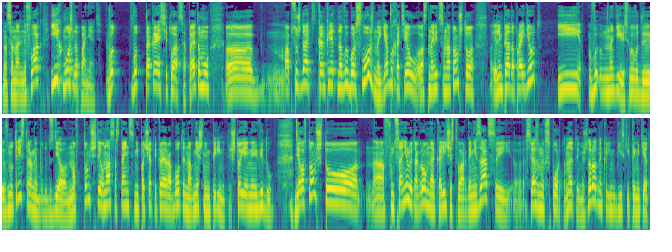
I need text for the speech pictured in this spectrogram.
национальный флаг, их можно понять. Вот вот такая ситуация. Поэтому э, обсуждать конкретно выбор сложно. Я бы хотел остановиться на том, что Олимпиада пройдет, и, надеюсь, выводы внутри страны будут сделаны, но в том числе у нас останется непочатый край работы на внешнем периметре. Что я имею в виду? Дело в том, что а, функционирует огромное количество организаций, э, связанных с спортом. Ну, это и Международный Олимпийский комитет,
